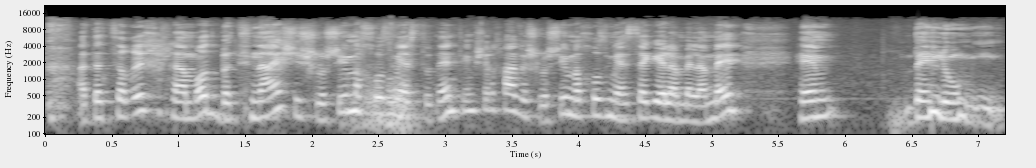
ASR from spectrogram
אתה צריך לעמוד בתנאי ש-30% מהסטודנטים שלך ו-30% מהסגל המלמד הם בינלאומיים,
